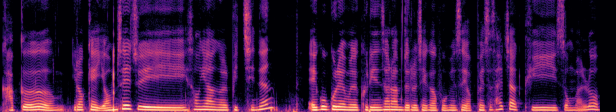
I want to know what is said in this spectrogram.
가끔 이렇게 염세주의 성향을 비치는 에고그램을 그린 사람들을 제가 보면서 옆에서 살짝 귀 속말로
